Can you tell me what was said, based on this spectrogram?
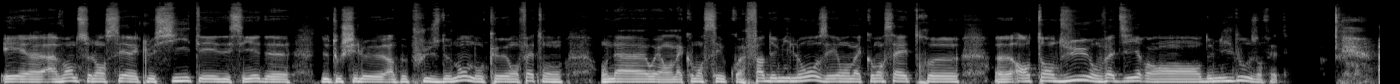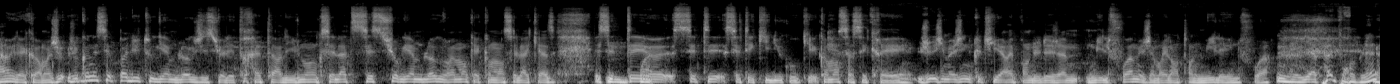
et avant de se lancer avec le site et d'essayer de, de toucher le un peu plus de monde. Donc en fait, on on a ouais, on a commencé quoi fin 2011 et on a commencé à être entendu, on va dire en 2012 en fait. Ah oui d'accord, moi je, je connaissais pas du tout Gameblog, j'y suis allé très tardivement, c'est là c'est sur Gameblog vraiment qu'a commencé la case. Et c'était mmh, ouais. euh, c'était c'était qui du coup qui, Comment ça s'est créé? J'imagine que tu y as répondu déjà mille fois, mais j'aimerais l'entendre mille et une fois. Mais il n'y a pas de problème,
